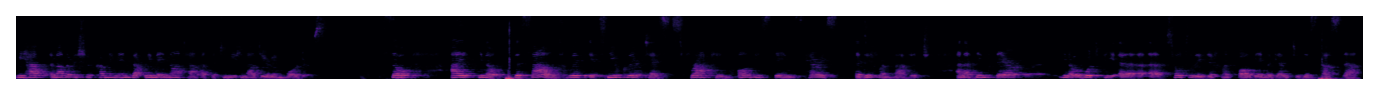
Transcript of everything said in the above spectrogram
we have another issue coming in that we may not have at the Tunisian Algerian borders. So I, you know, the South with its nuclear tests, fracking, all these things carries a different baggage. And I think there, you know, would be a, a, totally different ballgame again to discuss that.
